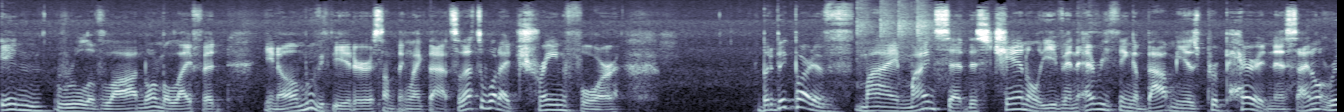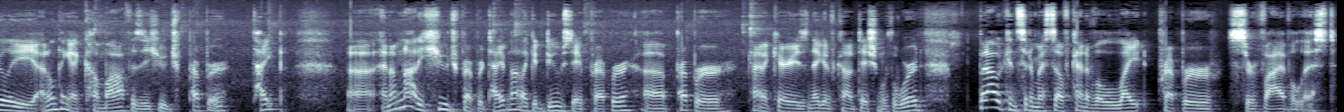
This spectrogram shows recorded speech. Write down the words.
in rule of law, normal life at you know a movie theater or something like that. So that's what I train for. But a big part of my mindset, this channel, even everything about me is preparedness. I don't really, I don't think I come off as a huge prepper type. Uh, and I'm not a huge prepper type, not like a doomsday prepper. Uh, prepper kind of carries negative connotation with the word, but I would consider myself kind of a light prepper survivalist.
